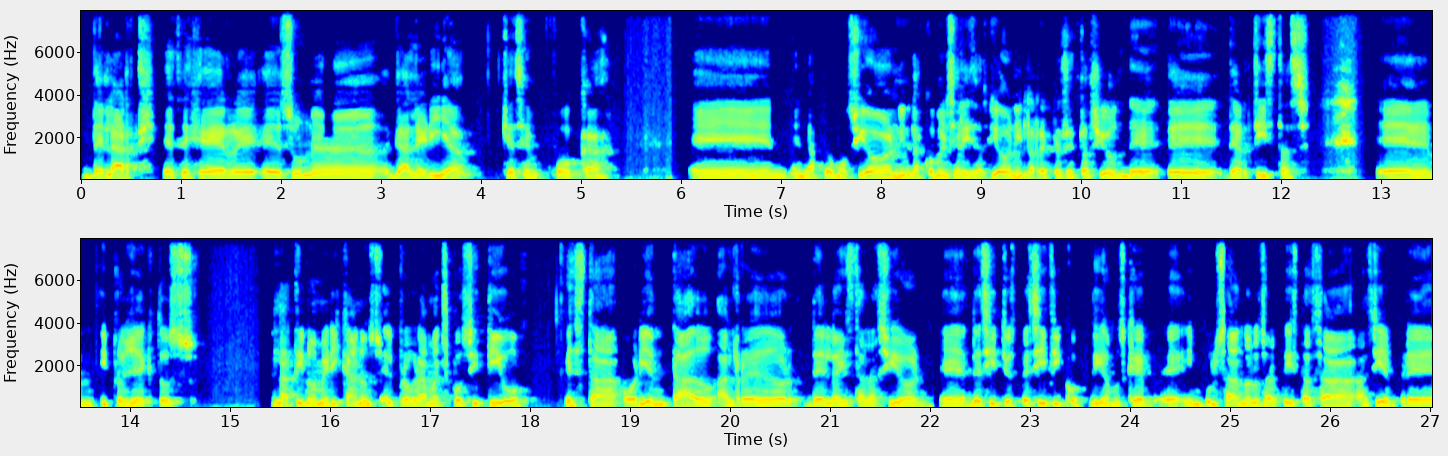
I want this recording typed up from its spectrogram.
del arte. SGR es una galería que se enfoca en, la promoción y la comercialización y la representación de, de, artistas eh, y proyectos latinoamericanos. El programa expositivo está orientado alrededor de la instalación eh, de sitio específico, digamos que eh, impulsando a los artistas a, siempre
